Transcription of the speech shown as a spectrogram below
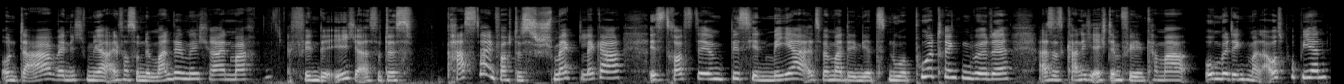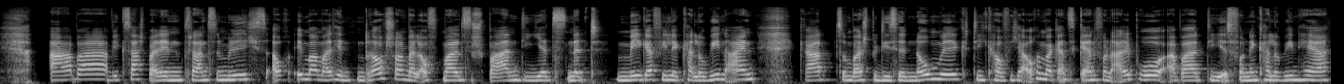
Und da, wenn ich mir einfach so eine Mandelmilch reinmache, finde ich, also das passt einfach. Das schmeckt lecker, ist trotzdem ein bisschen mehr, als wenn man den jetzt nur pur trinken würde. Also das kann ich echt empfehlen. Kann man unbedingt mal ausprobieren. Aber wie gesagt, bei den Pflanzenmilchs auch immer mal hinten drauf schauen, weil oftmals sparen die jetzt nicht mega viele Kalorien ein. Gerade zum Beispiel diese No Milk, die kaufe ich auch immer ganz gern von Alpro, aber die ist von den Kalorien her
